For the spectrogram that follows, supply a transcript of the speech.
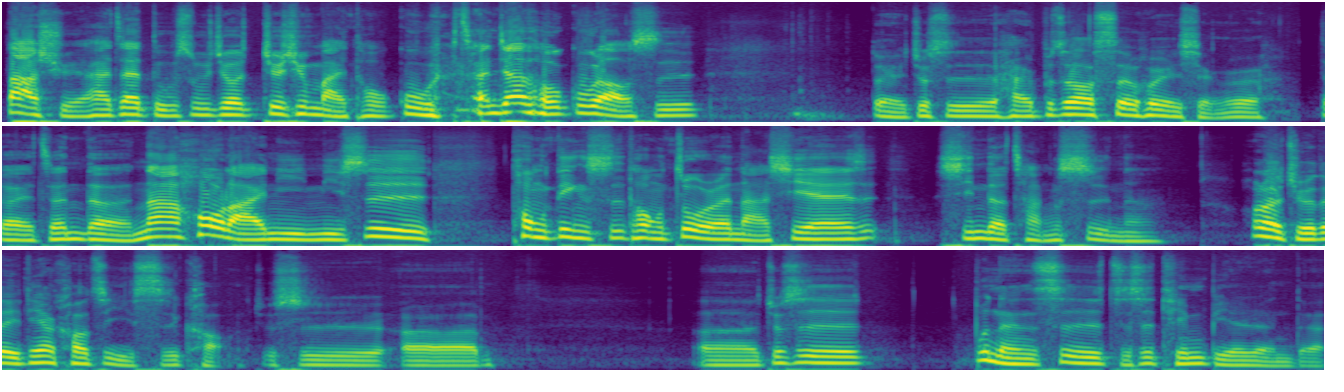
大学还在读书就就去买投顾，参加投顾老师。对，就是还不知道社会险恶。对，真的。那后来你你是痛定思痛，做了哪些新的尝试呢？后来觉得一定要靠自己思考，就是呃。呃，就是不能是只是听别人的。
